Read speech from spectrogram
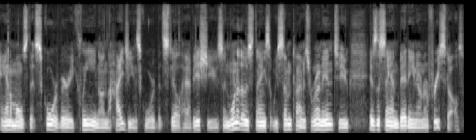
animals that score very clean on the hygiene score but still have issues, and one of those things that we sometimes run into is the sand bedding on our freestalls.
